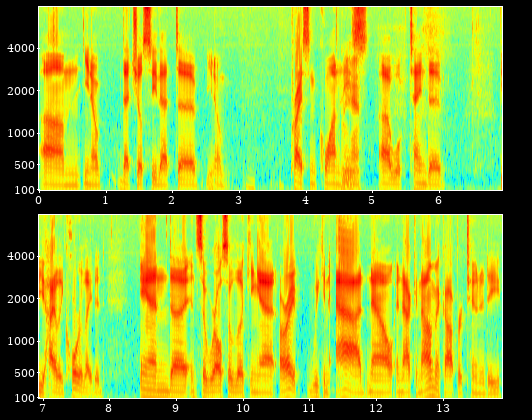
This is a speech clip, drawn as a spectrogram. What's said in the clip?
Um, you know that you'll see that uh, you know price and quantities uh, will tend to be highly correlated. And uh, and so we're also looking at all right, we can add now an economic opportunity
